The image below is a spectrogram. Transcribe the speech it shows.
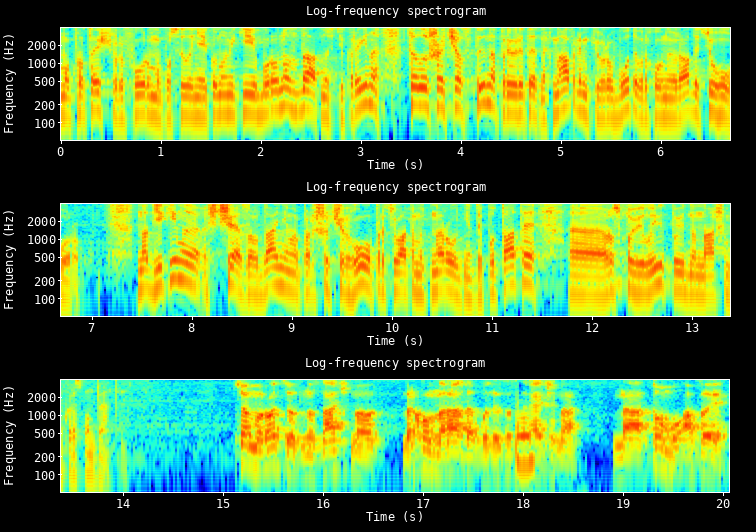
говоримо про те, що реформи посилення економіки і обороноздатності країни це лише частина пріоритетних напрямків роботи Верховної Ради цього року. Над якими ще завданнями першочергово працюватимуть народні депутати, е, розповіли відповідно нашим кореспондентам. В цьому році однозначно Верховна Рада буде зосереджена на тому, аби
